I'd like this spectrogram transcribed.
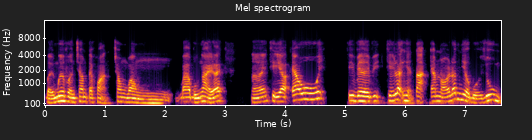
70 phần trăm tài khoản trong vòng 3 4 ngày đấy. Đấy, thì à, EU ấy, thì về vị thế lệnh hiện tại, em nói rất nhiều buổi zoom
